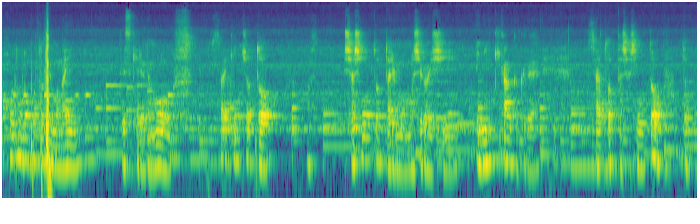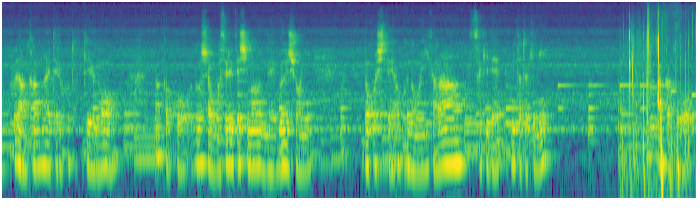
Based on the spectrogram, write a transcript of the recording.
ほどのことでもないんですけれども最近ちょっと写真撮ったりも面白いし日記感覚で撮った写真とと普段考えてることっていうのをなんかこうどうしても忘れてしまうんで文章に。残しておくのもいいかな先で見た時に。なんかこ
